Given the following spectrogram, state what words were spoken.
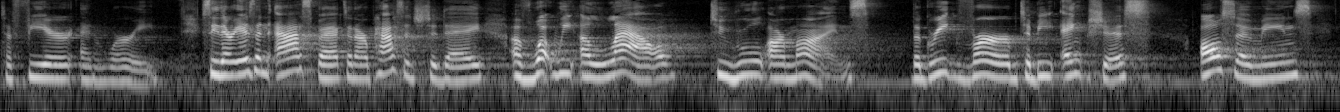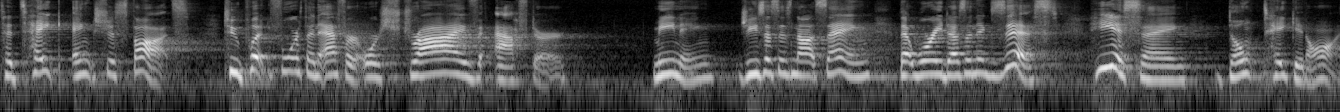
to fear and worry. See, there is an aspect in our passage today of what we allow to rule our minds. The Greek verb to be anxious also means to take anxious thoughts, to put forth an effort or strive after, meaning Jesus is not saying that worry doesn't exist. He is saying, don't take it on.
